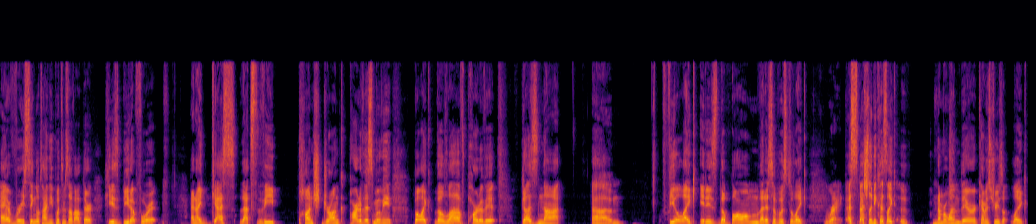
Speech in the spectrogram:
every single time he puts himself out there, he is beat up for it. And I guess that's the punch drunk part of this movie, but like the love part of it does not um feel like it is the balm that is supposed to like Right. especially because like number one their chemistry is like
